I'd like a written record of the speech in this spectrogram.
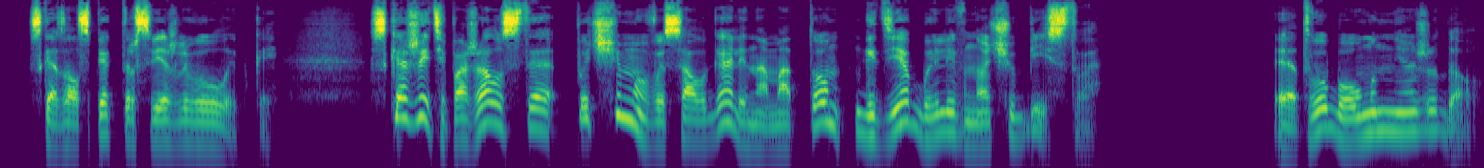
— сказал спектр с вежливой улыбкой. «Скажите, пожалуйста, почему вы солгали нам о том, где были в ночь убийства?» Этого Боуман не ожидал.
